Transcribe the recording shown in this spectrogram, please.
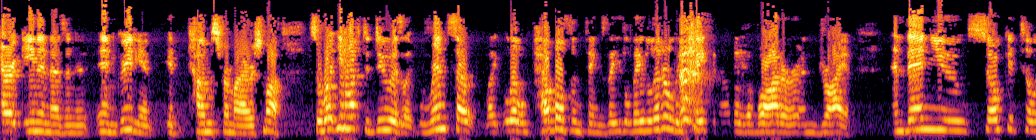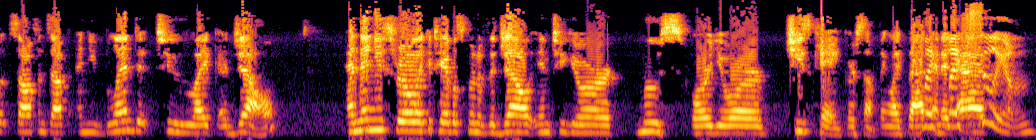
carrageenan as an ingredient, it comes from Irish moss. So what you have to do is like rinse out like little pebbles and things. They they literally take it out of the water and dry it, and then you soak it till it softens up, and you blend it to like a gel, and then you throw like a tablespoon of the gel into your mousse or your cheesecake or something like that, Like and it like adds psyllium.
